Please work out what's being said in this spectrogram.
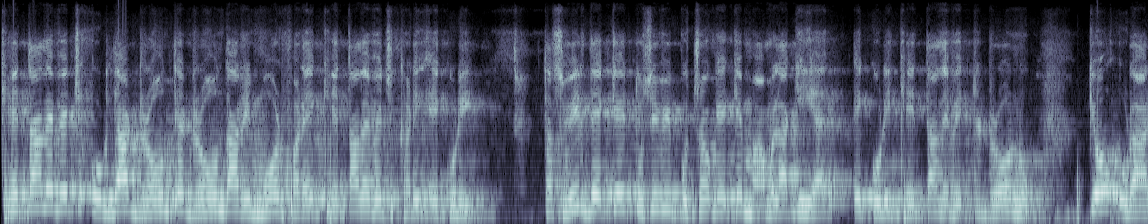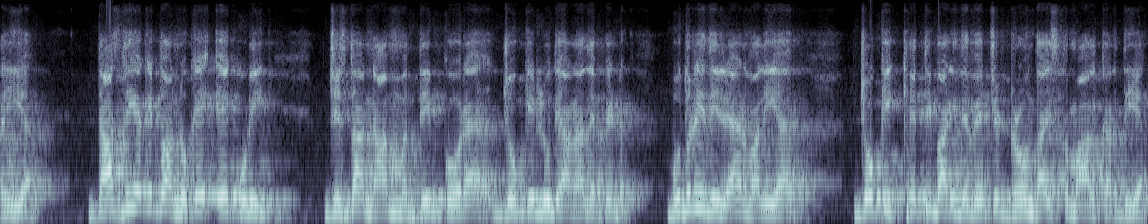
ਖੇਤਾਂ ਦੇ ਵਿੱਚ ਉੱਡਦਾ ਡਰੋਨ ਤੇ ਡਰੋਨ ਦਾ ਰਿਮੋਟ ਫੜੇ ਖੇਤਾਂ ਦੇ ਵਿੱਚ ਖੜੀ ਇਹ ਕੁੜੀ। ਤਸਵੀਰ ਦੇਖ ਕੇ ਤੁਸੀਂ ਵੀ ਪੁੱਛੋਗੇ ਕਿ ਮਾਮਲਾ ਕੀ ਹੈ? ਇਹ ਕੁੜੀ ਖੇਤਾਂ ਦੇ ਵਿੱਚ ਡਰੋਨ ਨੂੰ ਕਿਉਂ ਉਡਾ ਰਹੀ ਹੈ? ਦੱਸਦੀ ਹੈ ਕਿ ਤੁਹਾਨੂੰ ਕਿ ਇਹ ਕੁੜੀ ਜਿਸ ਦਾ ਨਾਮ ਮਨਦੀਪ ਕੌਰ ਹੈ, ਜੋ ਕਿ ਲੁਧਿਆਣਾ ਦੇ ਪਿੰਡ ਬੁੱਧੜੀ ਦੀ ਰਹਿਣ ਵਾਲੀ ਹੈ ਜੋ ਕਿ ਖੇਤੀਬਾੜੀ ਦੇ ਵਿੱਚ ਡਰੋਨ ਦਾ ਇਸਤੇਮਾਲ ਕਰਦੀ ਹੈ।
